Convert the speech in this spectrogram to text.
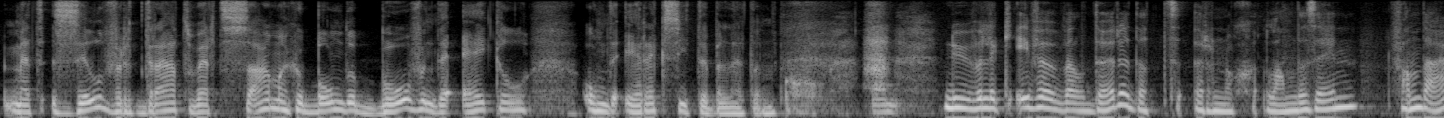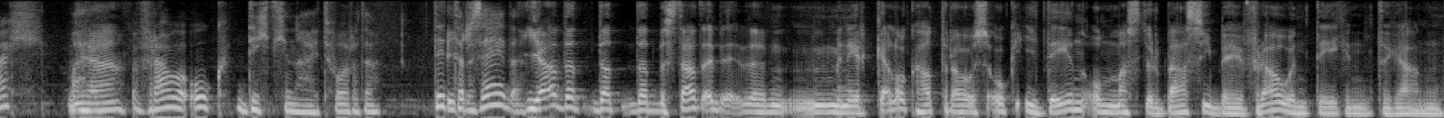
met zilverdraad werd samengebonden boven de eikel om de erectie te beletten. Oh. Nu wil ik even wel duiden dat er nog landen zijn vandaag waar vrouwen ook dichtgenaaid worden. Dit terzijde. Ja, dat, dat, dat bestaat. Eh, eh, meneer Kellogg had trouwens ook ideeën om masturbatie bij vrouwen tegen te gaan.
